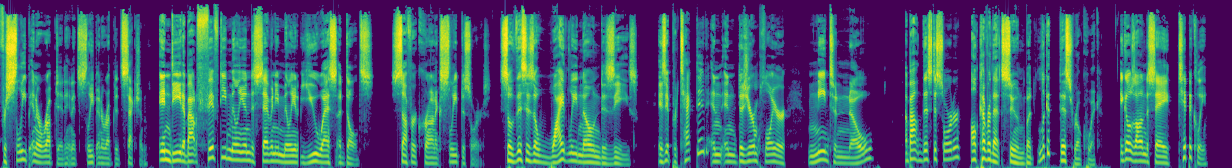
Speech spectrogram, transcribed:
for sleep interrupted in its sleep interrupted section. Indeed, about 50 million to 70 million US adults suffer chronic sleep disorders. So this is a widely known disease. Is it protected and and does your employer need to know about this disorder? I'll cover that soon, but look at this real quick. It goes on to say typically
